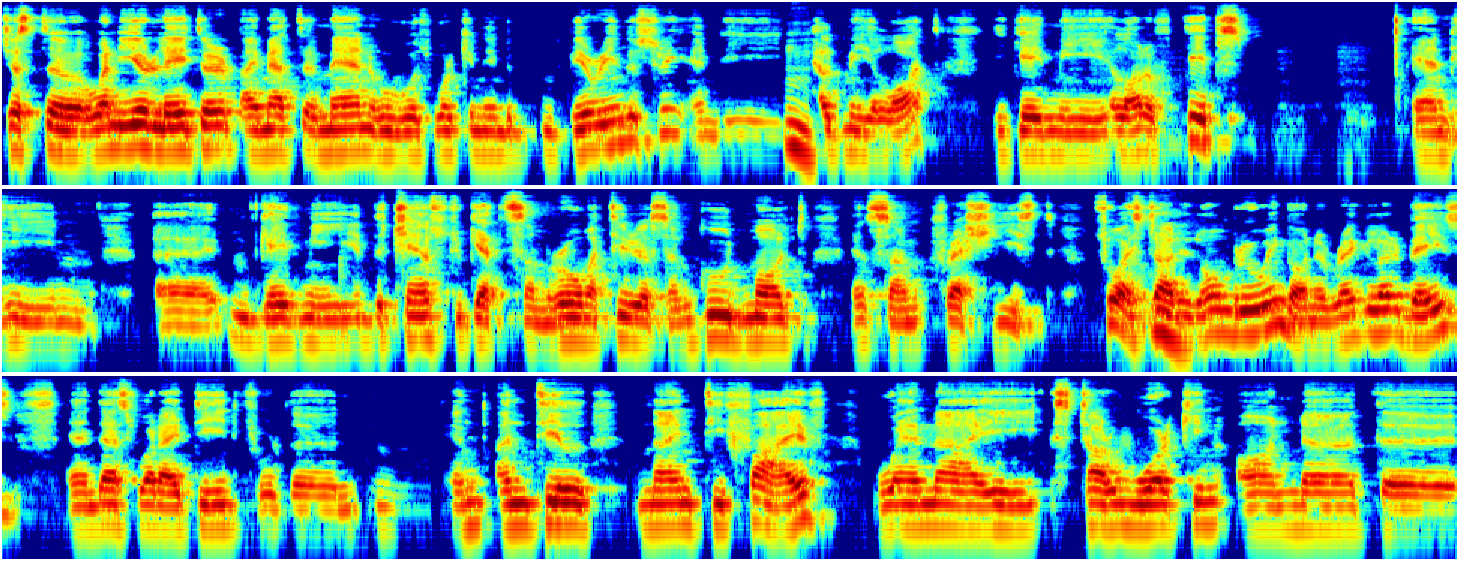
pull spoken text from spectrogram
just uh, one year later, I met a man who was working in the beer industry, and he mm. helped me a lot. He gave me a lot of tips, and he uh, gave me the chance to get some raw material, some good malt, and some fresh yeast. So I started mm. home brewing on a regular base, and that's what I did for the and until '95 when I started working on uh, the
